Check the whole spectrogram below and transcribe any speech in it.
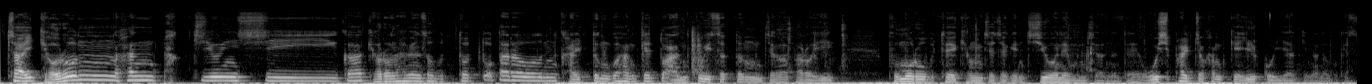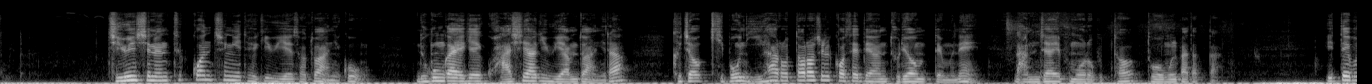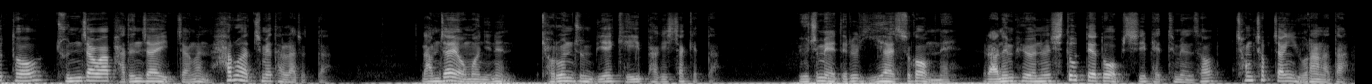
자, 이 결혼한 박지훈 씨가 결혼하면서부터 또 다른 갈등과 함께 또 안고 있었던 문제가 바로 이 부모로부터의 경제적인 지원의 문제였는데 58쪽 함께 읽고 이야기 나눠보겠습니다. 지윤 씨는 특권층이 되기 위해서도 아니고 누군가에게 과시하기 위함도 아니라 그저 기본 이하로 떨어질 것에 대한 두려움 때문에 남자의 부모로부터 도움을 받았다. 이때부터 준 자와 받은 자의 입장은 하루아침에 달라졌다. 남자의 어머니는 결혼 준비에 개입하기 시작했다. 요즘 애들을 이해할 수가 없네. 라는 표현을 시도 때도 없이 뱉으면서 청첩장이 요란하다.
